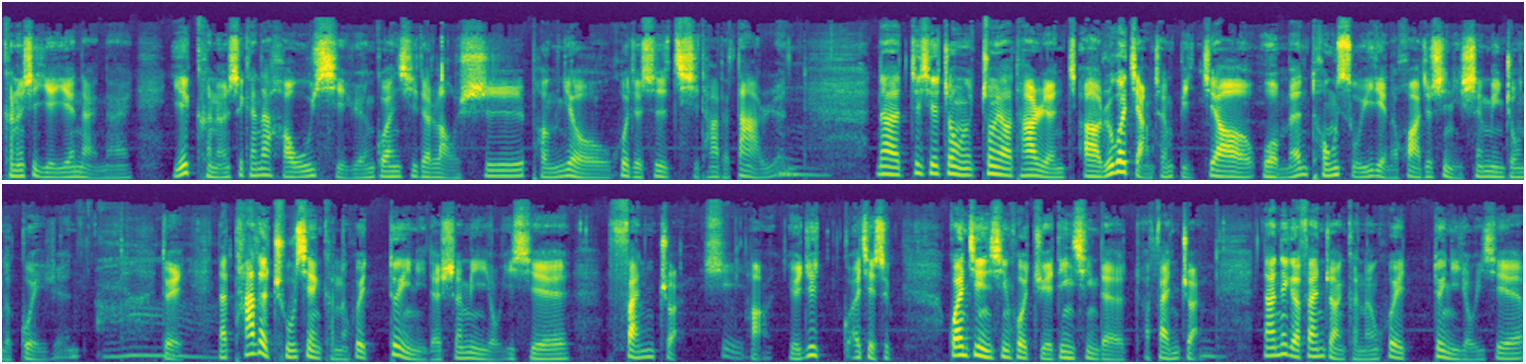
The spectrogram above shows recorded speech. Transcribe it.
可能是爷爷奶奶，也可能是跟他毫无血缘关系的老师、朋友，或者是其他的大人。嗯、那这些重重要他人啊、呃，如果讲成比较我们通俗一点的话，就是你生命中的贵人。啊、对，那他的出现可能会对你的生命有一些翻转。是好，有一句，而且是关键性或决定性的翻转。嗯、那那个翻转可能会对你有一些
